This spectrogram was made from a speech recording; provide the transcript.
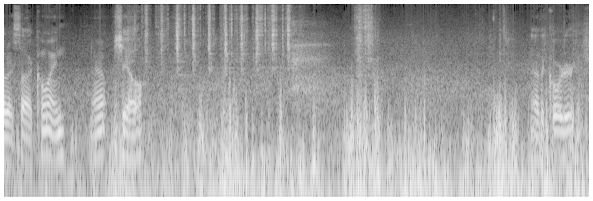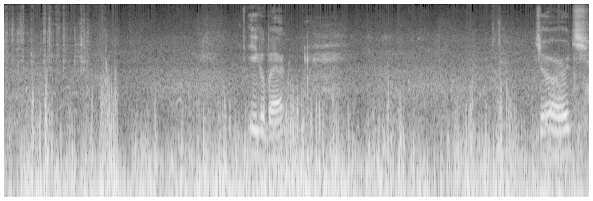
Thought I saw a coin. No, shell. Another quarter. Eagle back. George. I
